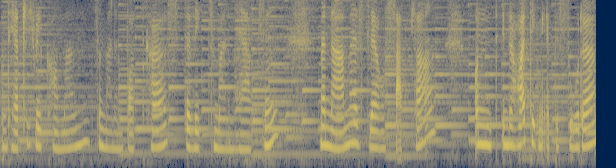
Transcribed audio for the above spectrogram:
und herzlich willkommen zu meinem Podcast Der Weg zu meinem Herzen. Mein Name ist Vero Sattler und in der heutigen Episode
